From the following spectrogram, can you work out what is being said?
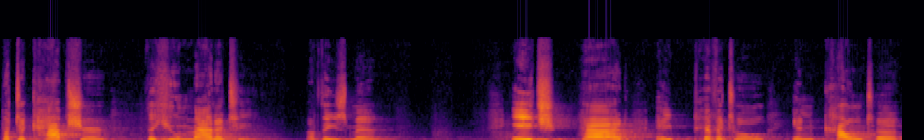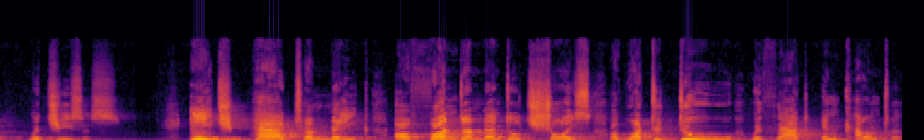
but to capture the humanity of these men. Each had a pivotal encounter with Jesus. Each had to make a fundamental choice of what to do with that encounter.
